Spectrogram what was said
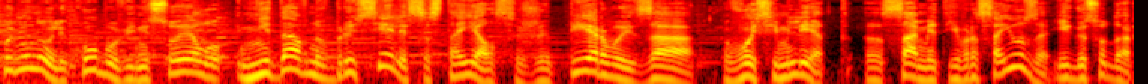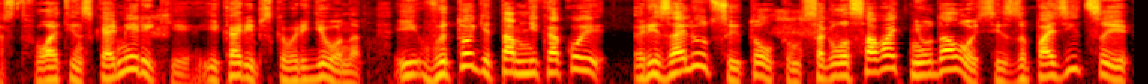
Упомянули Кубу, Венесуэлу. Недавно в Брюсселе состоялся же первый за 8 лет э, саммит Евросоюза и государств Латинской Америки и Карибского региона. И в итоге там никакой резолюции толком согласовать не удалось из-за позиции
